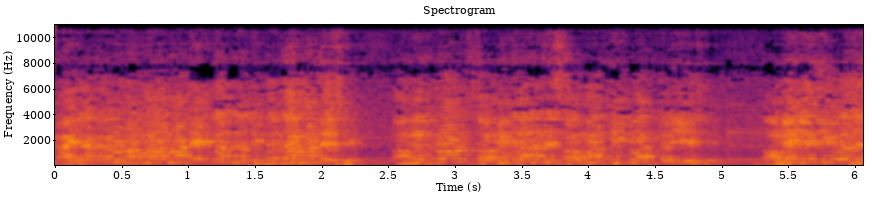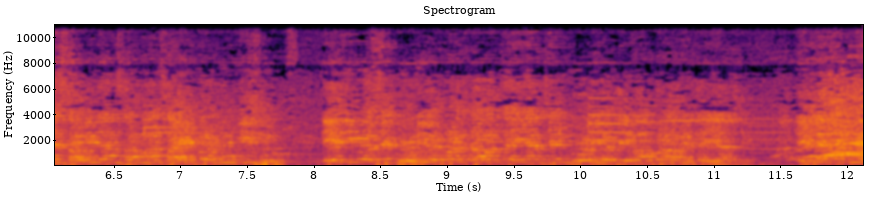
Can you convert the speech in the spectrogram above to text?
કાયદા કાનૂન અમારા માટે એટલા નથી, બધા માટે છે. અમે પણ સંવિધાન અને સમાજથી જ વાત કરીએ છીએ. અમે જે દિવસે સંવિધાન સમાજ સાઈડ પર મૂકીશું તે દિવસે ગોળીઓ પણ ખાવા તૈયાર છે ગોળીઓ દેવા પણ અમે તૈયાર છે. એટલે તમને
